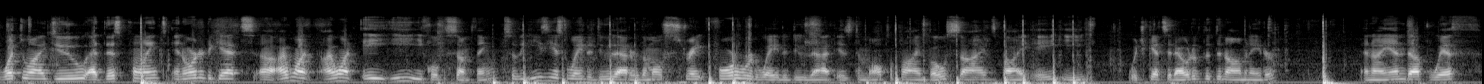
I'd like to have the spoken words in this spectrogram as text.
what do I do at this point in order to get uh, I want I want AE equal to something so the easiest way to do that or the most straightforward way to do that is to multiply both sides by AE which gets it out of the denominator and I end up with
